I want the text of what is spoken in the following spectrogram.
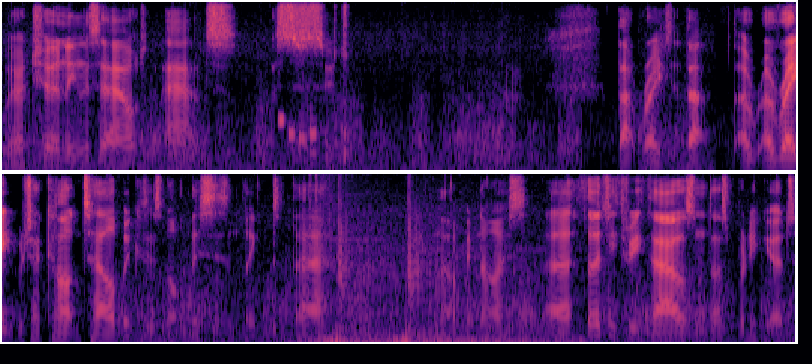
we are churning this out at that rate that a, a, rate which I can't tell because it's not this isn't linked there. That would be nice. Uh, Thirty-three thousand. That's pretty good.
